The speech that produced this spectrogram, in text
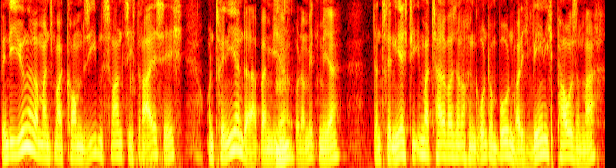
wenn die Jüngere manchmal kommen, 27, 30 und trainieren da bei mir mhm. oder mit mir, dann trainiere ich die immer teilweise noch in Grund und Boden, weil ich wenig Pausen mache.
